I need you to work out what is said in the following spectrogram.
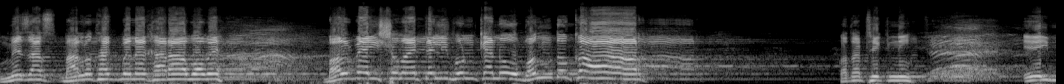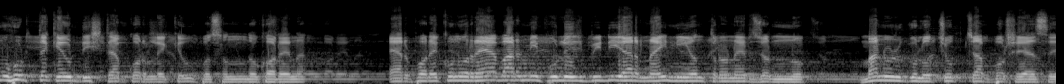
মেজাজ ভালো থাকবে না, খারাপ হবে? বলবে, এই সময় টেলিফোন কেন বন্ধ কর? কথা ঠিক নি? এই মুহূর্তে কেউ ডিস্টার্ব করলে কেউ পছন্দ করে না। এরপরে কোনো র্যাব আর্মি, পুলিশ, বিডিআর নাই নিয়ন্ত্রণের জন্য। মানুষগুলো চুপচাপ বসে আছে।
